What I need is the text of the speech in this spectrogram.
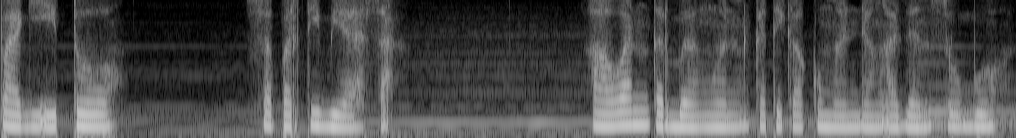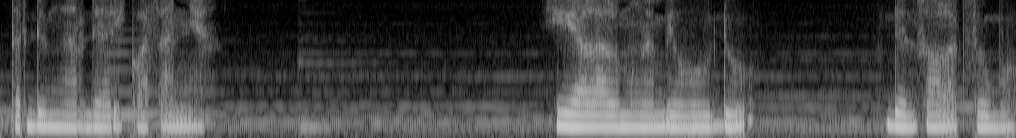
Pagi itu seperti biasa. Awan terbangun ketika kumandang azan subuh terdengar dari kosannya. Ia lalu mengambil wudhu dan sholat subuh.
